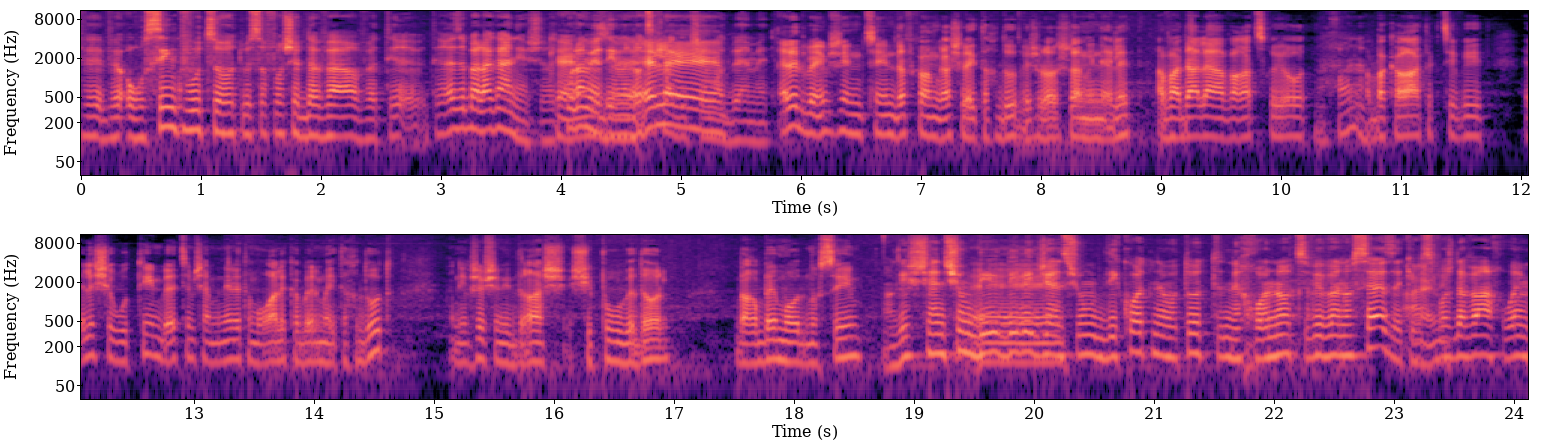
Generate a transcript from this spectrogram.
ו... והורסים קבוצות בסופו של דבר, ותראה איזה בלאגן יש, כן, כולם יודעים, אני לא צריך להגיד שמות באמת. אלה דברים שנמצאים דווקא במגרש של ההתאחדות ושל של המינהלת, הוועדה להעברת זכויות, נכון. הבקרה התקציבית, אלה שירותים בעצם שהמינהלת אמורה לקבל מההתאחדות. אני חושב שנדרש שיפור גדול. בהרבה מאוד נושאים. מרגיש שאין שום due diligence, אה, שום בדיקות נאותות נכונות סביב הנושא הזה, כי בסופו של דבר אנחנו רואים,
